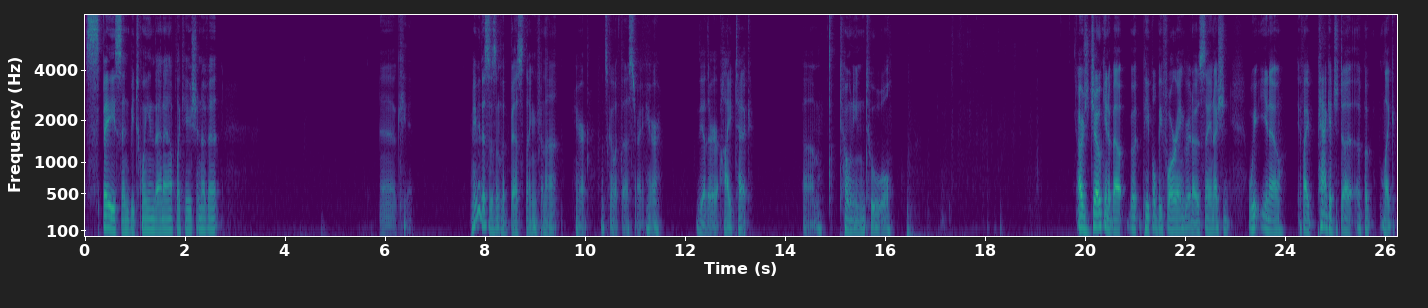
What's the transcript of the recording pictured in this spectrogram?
space in between that application of it. Okay. Maybe this isn't the best thing for that. Here, let's go with this right here. The other high-tech um, toning tool. I was joking about people before Ingrid. I was saying I should we you know if I packaged a, a, a, like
